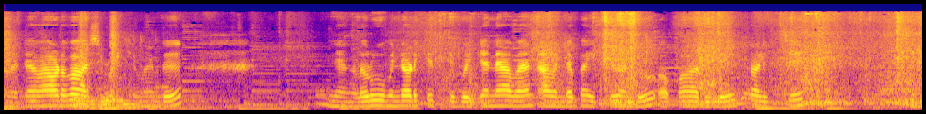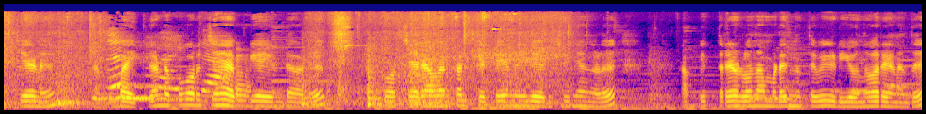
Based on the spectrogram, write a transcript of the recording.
എന്നിട്ട് അവൻ അവിടെ വാശി പിടിക്കുന്നുണ്ട്. ഞങ്ങൾ റൂമിന്റെ അവിടേക്ക് എത്തിയപ്പോഴേക്കും തന്നെ അവൻ അവന്റെ ബൈക്ക് കണ്ടു. അപ്പോൾ അതിൽ കളിച്ച് ഇരിക്കുകയാണ് അപ്പോൾ ബൈക്ക് കണ്ടപ്പോൾ കുറച്ച് ഹാപ്പി ആയിട്ടുണ്ട് ആൾ. കുറച്ച് നേരം അവൻ കളിക്കട്ടെ എന്ന് വിചാരിച്ചു ഞങ്ങൾ അപ്പോൾ ഇത്രയേ ഉള്ളൂ നമ്മുടെ ഇന്നത്തെ വീഡിയോ എന്ന് പറയണത്.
